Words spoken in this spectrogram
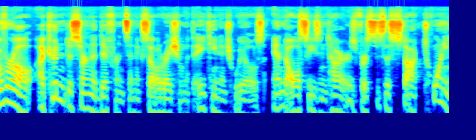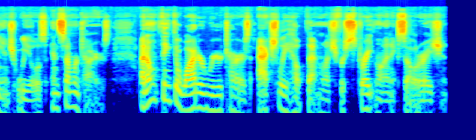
Overall, I couldn't discern a difference in acceleration with 18 inch wheels and all season tires versus the stock 20 inch wheels and summer tires. I don't think the wider rear tires actually helped that much for straight line acceleration.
